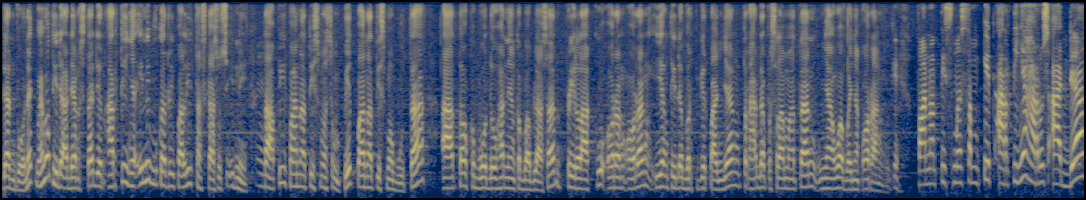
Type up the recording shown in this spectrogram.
Dan bonek memang tidak ada yang stadion. Artinya ini bukan rivalitas kasus ini, Hmm. tapi fanatisme sempit, fanatisme buta atau kebodohan yang kebablasan, perilaku orang-orang yang tidak berpikir panjang terhadap keselamatan nyawa banyak orang. Oke, fanatisme sempit artinya harus ada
